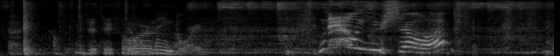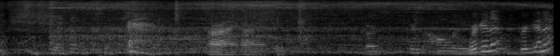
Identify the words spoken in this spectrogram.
So, a couple One, two, three, don't main board. Now you show up. all right, all right. We're gonna, we're gonna.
